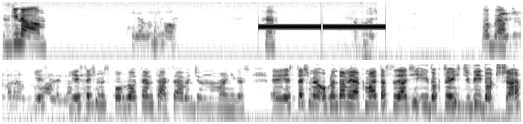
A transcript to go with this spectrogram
Zginęłam. Ja zdążyłam. Heh. A co jest? Dobra. Ale będziemy teraz Jest, normalne grać, nie? jesteśmy z powrotem, tak, teraz będziemy normalnie grać. E, jesteśmy, oglądamy jak Marta sobie radzi i do którejś drzwi dotrze.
